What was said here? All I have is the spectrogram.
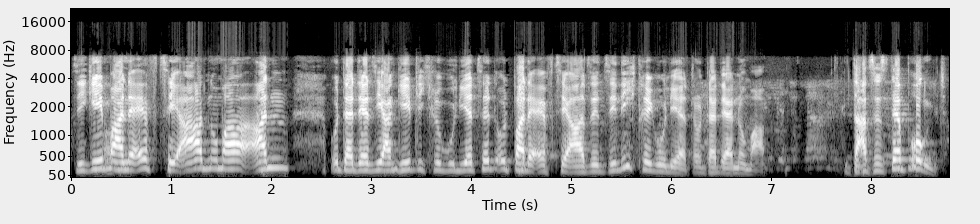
Sie geben eine FCA-Nummer an, unter der Sie angeblich reguliert sind, und bei der FCA sind Sie nicht reguliert unter der Nummer. Das ist der Punkt.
